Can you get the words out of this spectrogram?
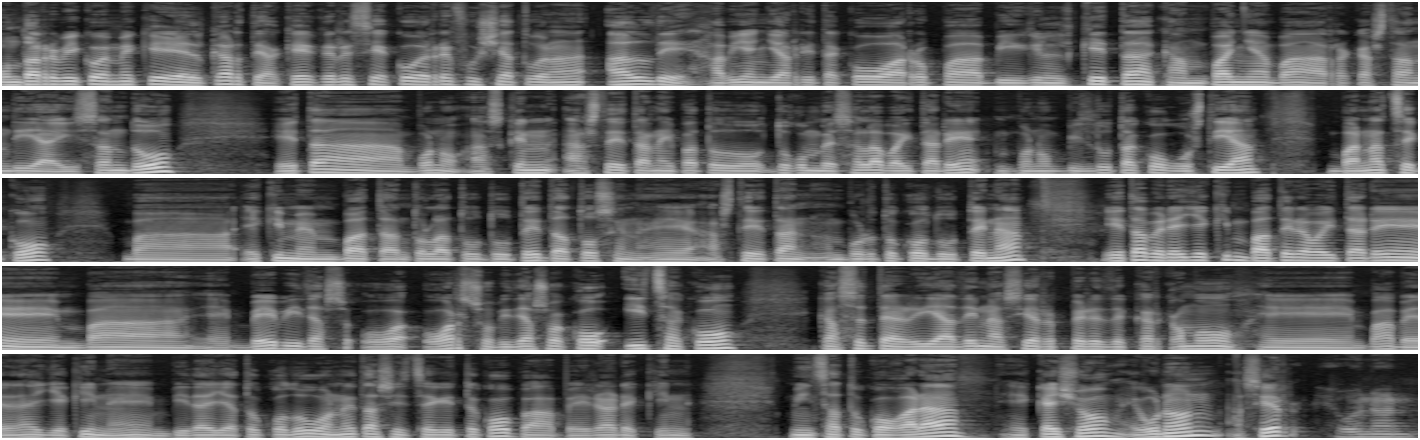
Ondarribiko emeke elkarteak eh, Greziako errefusiatuen alde abian jarritako arropa bilketa kanpaina ba arrakasta handia izan du. Eta bueno, azken asteetan aipatu dugun bezala baitare, bueno, bildutako guztia banatzeko, ba, ekimen bat antolatu dute datozen e, asteetan burutuko dutena. Eta beraiekin batera baitare, ba, e, be bidaz oharso bidazoako hitzako kazetaria den Asier Perez de Carcamo e, ba, beraiekin e, bidaiatuko du honetaz hitz egiteko, ba, berarekin mintzatuko gara. E, kaixo, egunon, Asier? Egunon.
